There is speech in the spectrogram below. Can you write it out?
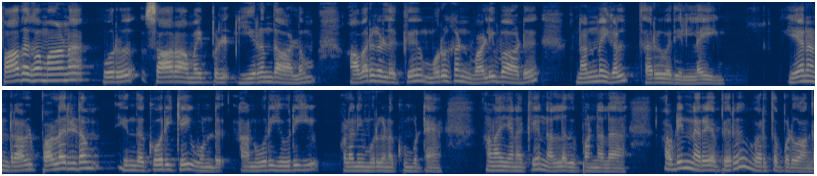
பாதகமான ஒரு சார அமைப்பில் இருந்தாலும் அவர்களுக்கு முருகன் வழிபாடு நன்மைகள் தருவதில்லை. ஏனென்றால் பலரிடம் இந்த கோரிக்கை உண்டு. நான் உருகி உருகி பழனி முருகனை கும்பிட்டேன். ஆனால் எனக்கு நல்லது பண்ணலை அப்படின்னு நிறைய பேர் வருத்தப்படுவாங்க.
